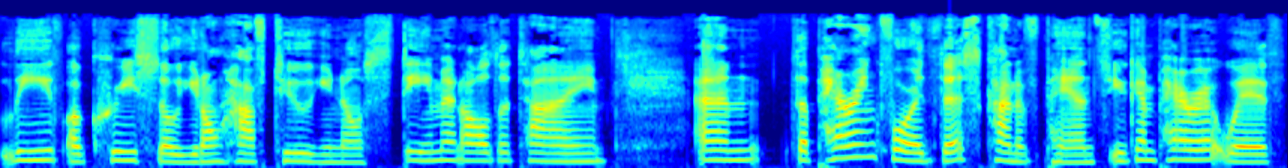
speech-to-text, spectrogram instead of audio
leave a crease so you don't have to, you know, steam it all the time. And the pairing for this kind of pants, you can pair it with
